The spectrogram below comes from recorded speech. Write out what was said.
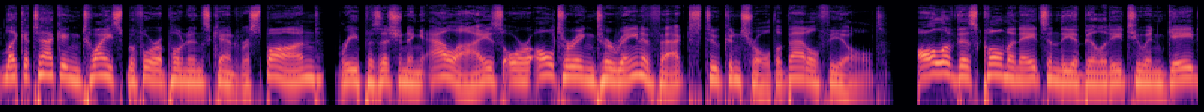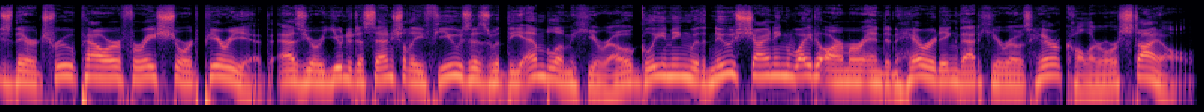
like attacking twice before opponents can respond, repositioning allies, or altering terrain effects to control the battlefield. All of this culminates in the ability to engage their true power for a short period, as your unit essentially fuses with the emblem hero, gleaming with new shining white armor and inheriting that hero's hair color or style.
